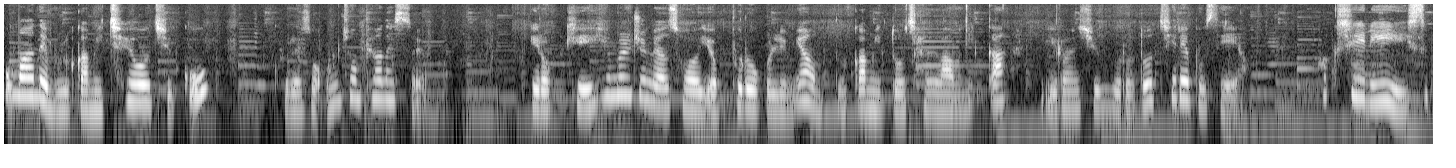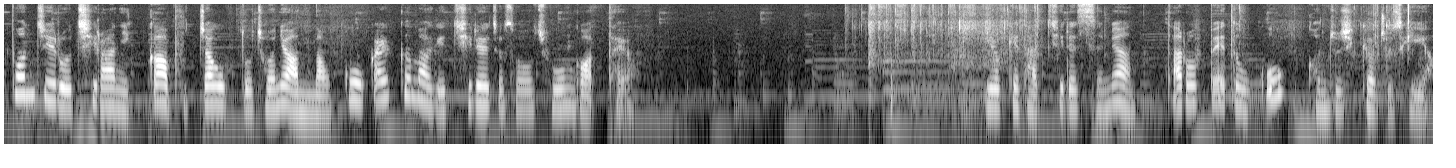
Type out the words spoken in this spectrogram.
홈 안에 물감이 채워지고 그래서 엄청 편했어요. 이렇게 힘을 주면서 옆으로 굴리면 물감이 또 잘 나오니까 이런 식으로도 칠해보세요. 확실히 스펀지로 칠하니까 붓자국도 전혀 안 나고 깔끔하게 칠해져서 좋은 것 같아요. 이렇게 다 칠했으면 따로 빼두고 건조시켜주세요.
